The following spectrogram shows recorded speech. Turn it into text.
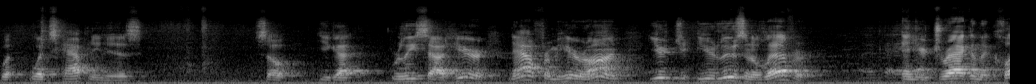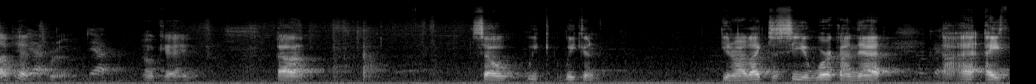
what, what's happening is, so you got release out here. Now from here on, you're, you're losing a lever okay. and you're dragging the club head Yeah. through. Yeah, Okay. Uh, so we, we can, you know, I'd like to see you work on that. okay. I, I,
